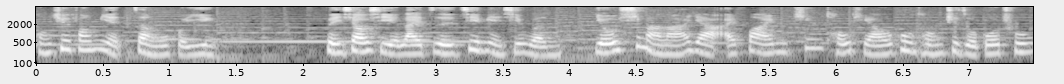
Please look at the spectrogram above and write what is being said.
腾讯方面暂无回应。本消息来自界面新闻，由喜马拉雅 FM、听头条共同制作播出。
